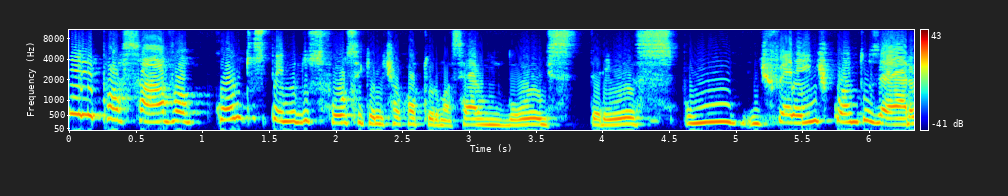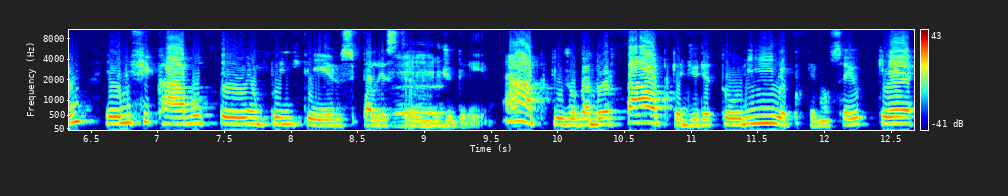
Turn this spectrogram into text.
Ele passava quantos períodos fosse que ele tinha com a turma, se eram dois, três, um, indiferente quantos eram, ele ficava o tempo inteiro se palestrando é. de Grêmio. Ah, porque o jogador tal, porque a diretoria, porque não sei o quê.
